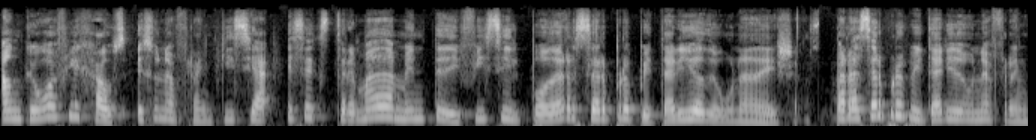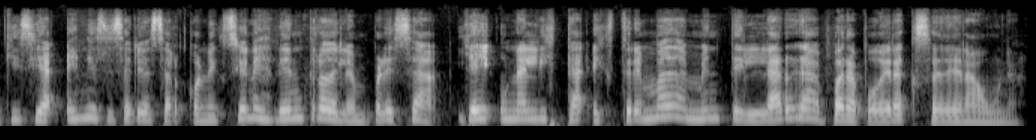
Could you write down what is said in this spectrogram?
Aunque Waffle House es una franquicia, es extremadamente difícil poder ser propietario de una de ellas. Para ser propietario de una franquicia es necesario hacer conexiones dentro de la empresa y hay una lista extremadamente larga para poder acceder a una.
